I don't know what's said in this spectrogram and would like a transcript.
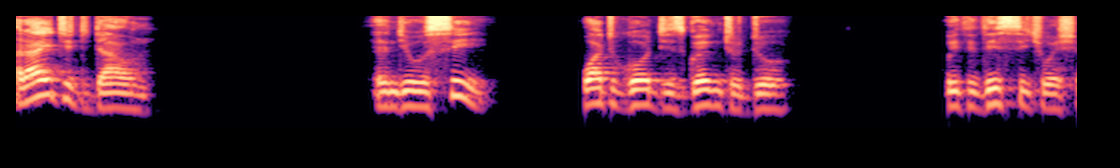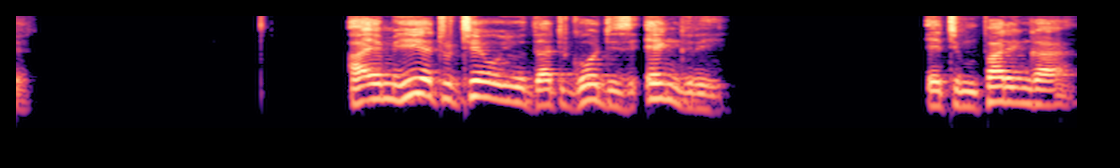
Write it down, and you will see what God is going to do with this situation. I am here to tell you that God is angry at Mparinga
